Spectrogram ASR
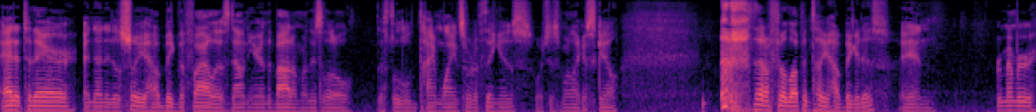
add it to there, and then it'll show you how big the file is down here in the bottom where this little this little timeline sort of thing is, which is more like a scale. That'll fill up and tell you how big it is. And remember,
